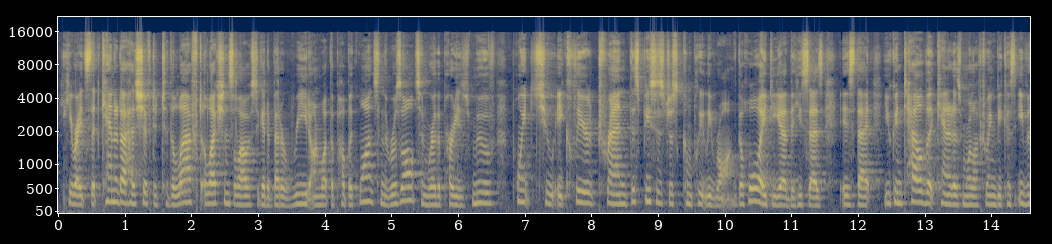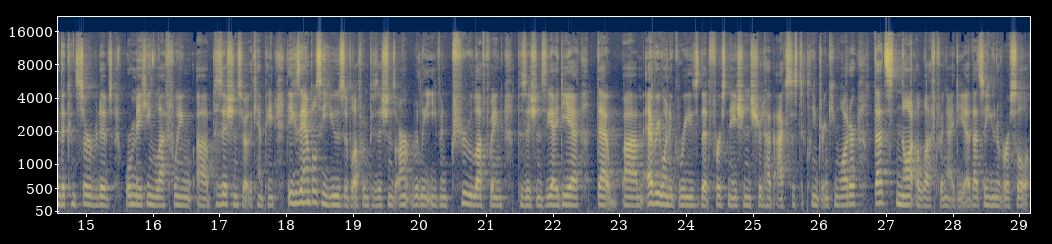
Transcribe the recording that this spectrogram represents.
He writes that Canada has shifted to the left. Elections allow us to get a better read on what the public wants and the results and where the parties move point to a clear trend. And this piece is just completely wrong. The whole idea that he says is that you can tell that Canada is more left wing because even the conservatives were making left wing uh, positions throughout the campaign. The examples he used of left wing positions aren't really even true left wing positions. The idea that um, everyone agrees that First Nations should have access to clean drinking water, that's not a left wing idea. That's a universal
